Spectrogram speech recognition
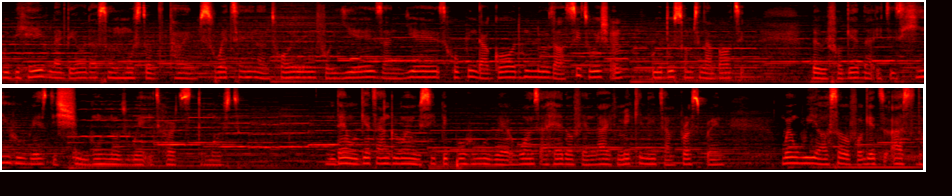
We behave like the elder son most of the time, sweating and toiling for years and years, hoping that God, who knows our situation, will do something about it. But we forget that it is He who wears the shoe who knows where it hurts the most. And then we get angry when we see people who were once ahead of in life making it and prospering, when we ourselves forget to ask the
